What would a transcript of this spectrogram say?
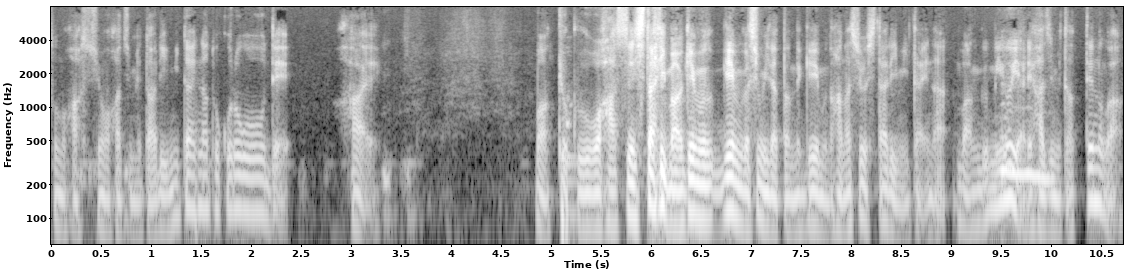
その発信を始めたり、みたいなところで、はい。まあ、曲を発信したり、まあ、ゲーム、ゲームが趣味だったんで、ゲームの話をしたりみたいな番組をやり始めたっていうのが、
